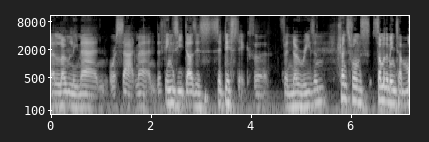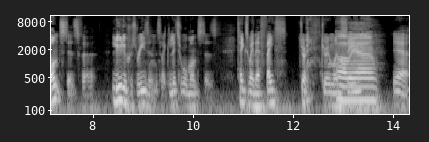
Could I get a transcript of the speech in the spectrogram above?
a lonely man or a sad man. The things he does is sadistic for for no reason. Transforms some of them into monsters for ludicrous reasons, like literal monsters. Takes away their face during during one oh scene. yeah. Yeah,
